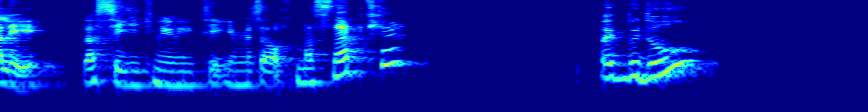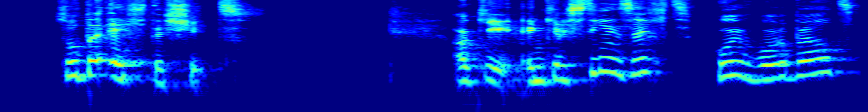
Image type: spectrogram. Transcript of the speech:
Allee, dat zeg ik nu niet tegen mezelf, maar snap je wat ik bedoel? Zo de echte shit. Oké, en Christine zegt, goeie voorbeeld,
